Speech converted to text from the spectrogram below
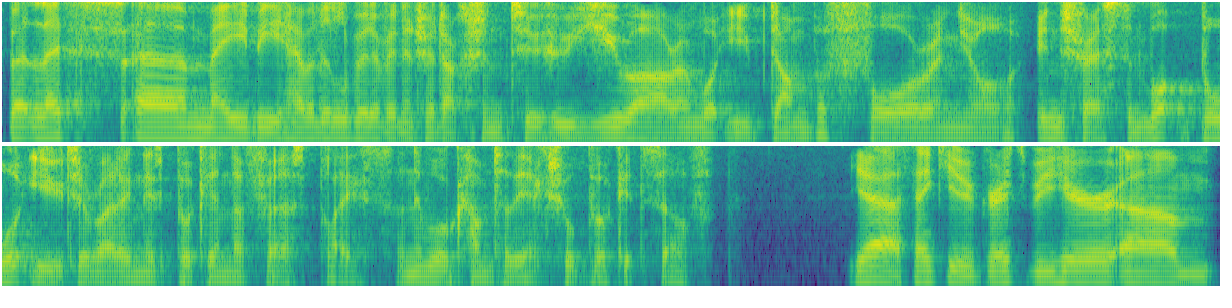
But let's uh, maybe have a little bit of an introduction to who you are and what you've done before and your interest and what brought you to writing this book in the first place. And then we'll come to the actual book itself. Yeah, thank you. Great to be here. Um,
